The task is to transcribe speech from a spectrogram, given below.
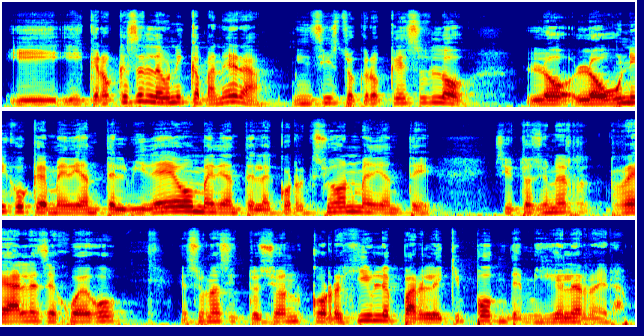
Y, creo que esa es la única manera, insisto, creo que eso es lo, lo, lo único que mediante el video, mediante la corrección, mediante situaciones reales de juego, es una situación corregible para el equipo de Miguel Herrera.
